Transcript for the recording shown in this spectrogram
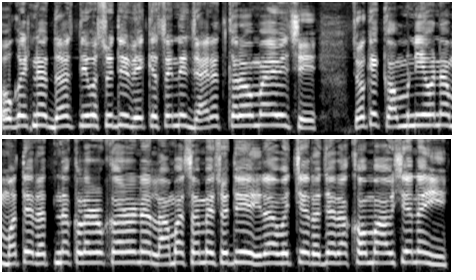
ઓગસ્ટના દસ દિવસ સુધી વેકેશનની જાહેરાત કરવામાં આવી છે. જોકે કંપનીઓના મતે રત્ન કલાકારોને લાંબા સમય સુધી હીરા વચ્ચે રજા રાખવામાં આવશે નહીં.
